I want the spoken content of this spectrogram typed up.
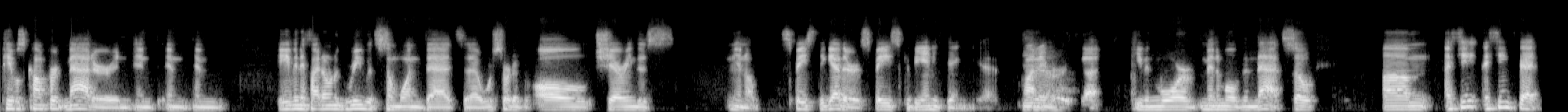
people's comfort matter and and and and even if I don't agree with someone that uh, we're sort of all sharing this you know space together space could be anything yeah, planet Yeah. Earth uh, even more minimal than that so um, I think I think that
